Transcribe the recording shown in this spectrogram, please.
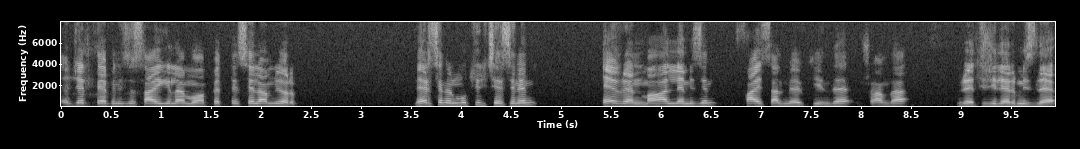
Öncelikle hepinizi saygıyla, muhabbetle selamlıyorum. Mersin'in Mut ilçesinin Evren mahallemizin Faysal mevkiinde şu anda üreticilerimizle,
